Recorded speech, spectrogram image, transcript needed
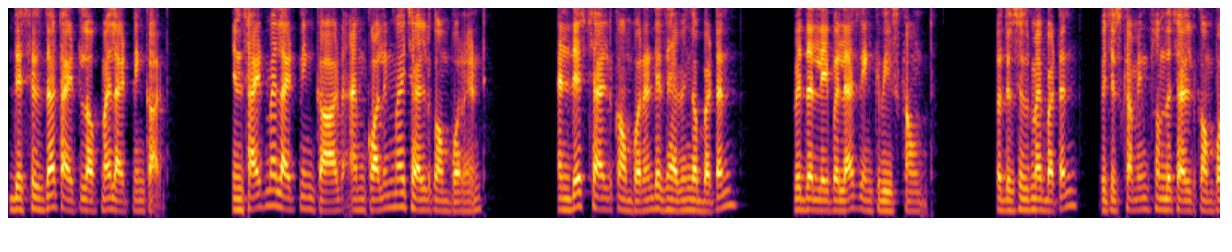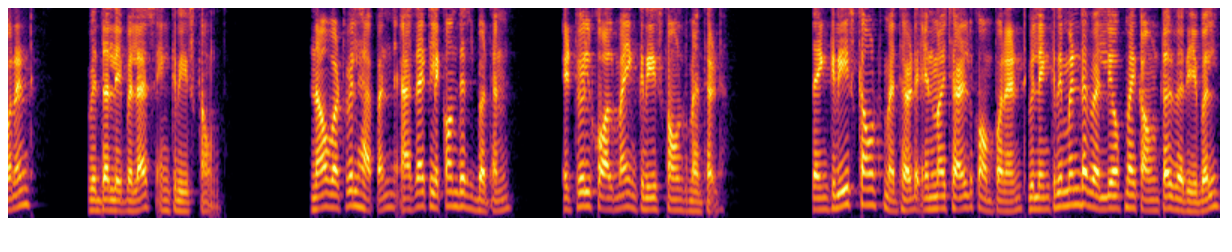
this is the title of my lightning card. Inside my lightning card I'm calling my child component and this child component is having a button with the label as increase count. So this is my button which is coming from the child component with the label as increase count. Now what will happen as I click on this button it will call my increase count method. The increase count method in my child component will increment the value of my counter variable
